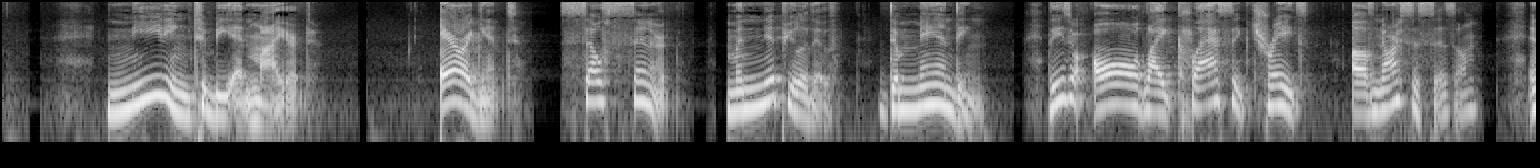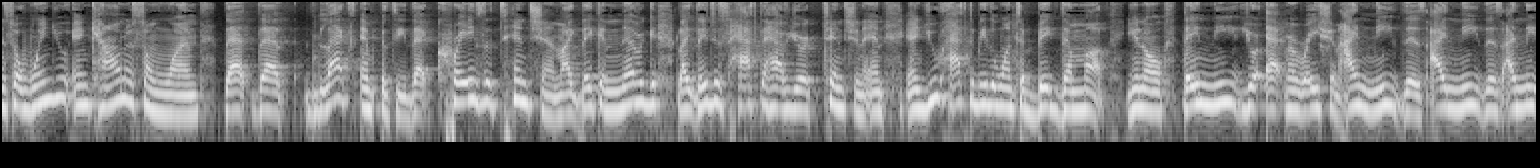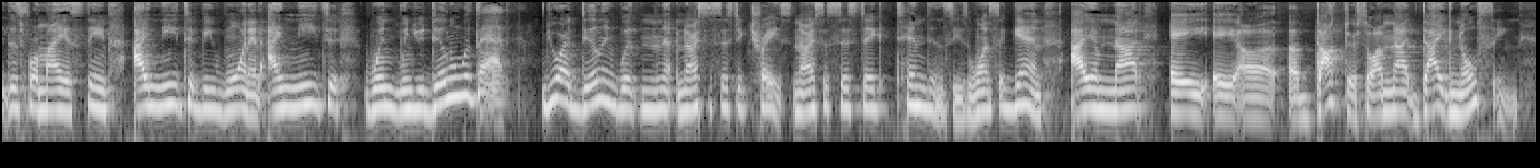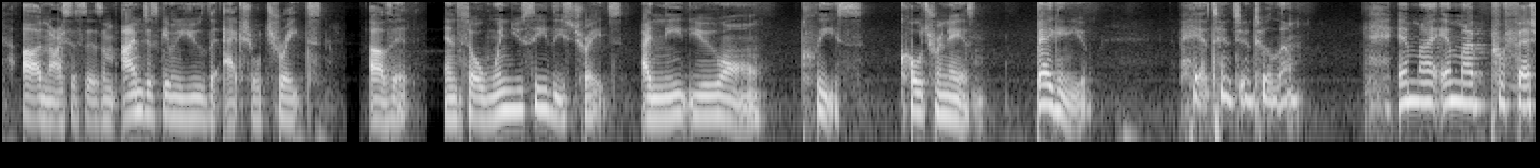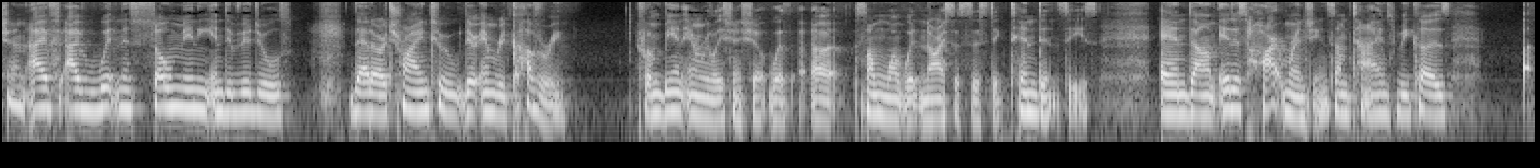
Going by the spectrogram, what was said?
needing to be admired, arrogant, self centered, manipulative, demanding. These are all like classic traits of narcissism and so when you encounter someone that that lacks empathy, that craves attention, like they can never get like they just have to have your attention and and you have to be the one to big them up. You know, they need your admiration. I need this. I need this. I need this for my esteem. I need to be wanted. I need to when when you're dealing with that, you are dealing with narcissistic traits, narcissistic tendencies. Once again, I am not a a, uh, a doctor, so I'm not diagnosing uh, narcissism. I'm just giving you the actual traits of it. And so, when you see these traits, I need you all, please, Coach Renee is begging you, pay attention to them. In my in my profession, I've I've witnessed so many individuals that are trying to, they're in recovery from being in relationship with uh, someone with narcissistic tendencies. And um, it is heart wrenching sometimes because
